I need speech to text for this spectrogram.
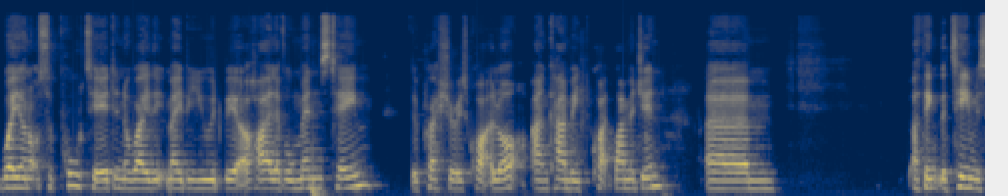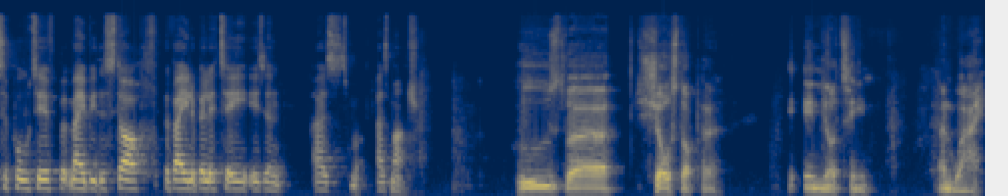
where you're not supported in a way that maybe you would be at a higher level men's team, the pressure is quite a lot and can be quite damaging. Um, I think the team is supportive, but maybe the staff availability isn't as as much. Who's the showstopper in your team, and why?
